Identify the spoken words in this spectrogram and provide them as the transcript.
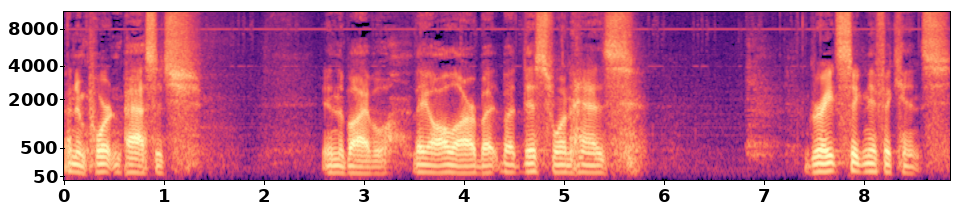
an important passage in the Bible. They all are, but, but this one has great significance.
